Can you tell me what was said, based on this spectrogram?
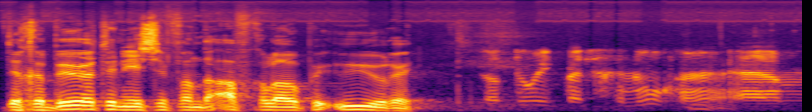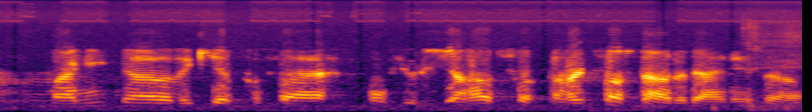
de gebeurtenissen van de afgelopen uren. Dat doe ik met genoegen, ehm, maar niet nadat ik je heb gevraagd of jullie je hart, hart vasthouden daar in Israël.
